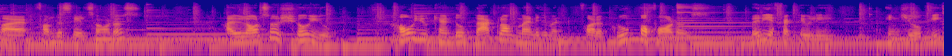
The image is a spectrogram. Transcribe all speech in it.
by, from the sales orders. I will also show you how you can do backlog management for a group of orders very effectively in GOP.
